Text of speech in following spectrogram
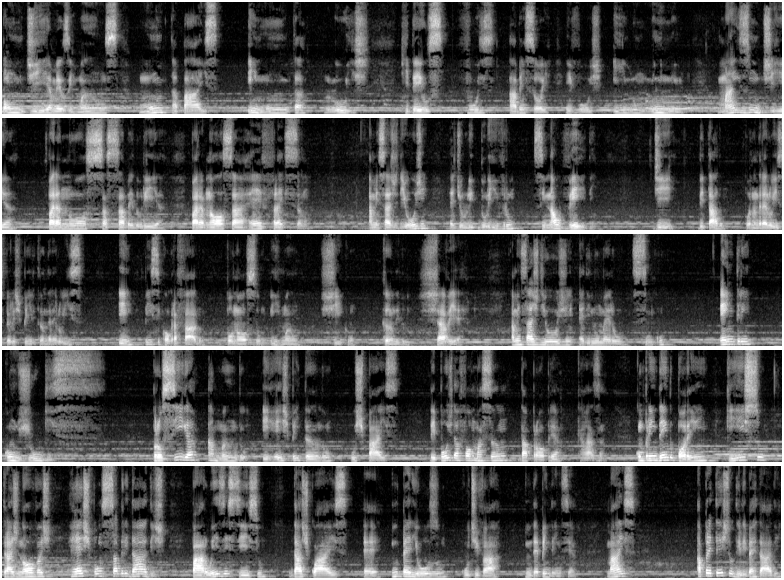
Bom dia, meus irmãos, muita paz e muita luz. Que Deus vos abençoe e vos ilumine. Mais um dia para nossa sabedoria, para nossa reflexão. A mensagem de hoje é do livro Sinal Verde, de ditado por André Luiz, pelo espírito André Luiz, e psicografado por nosso irmão Chico Cândido Xavier. A mensagem de hoje é de número 5. Entre conjugues. Prossiga amando e respeitando os pais depois da formação da própria casa compreendendo, porém, que isso traz novas responsabilidades para o exercício das quais é imperioso cultivar independência. Mas, a pretexto de liberdade,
